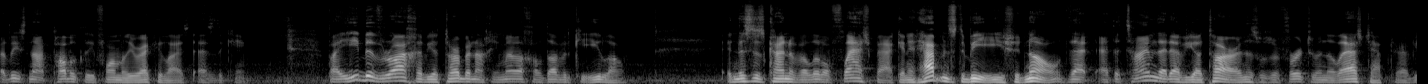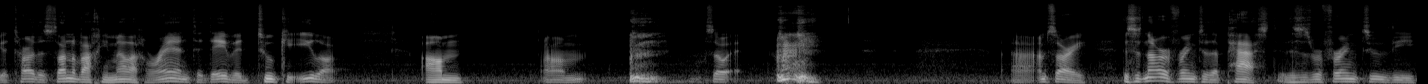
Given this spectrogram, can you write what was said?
at least not publicly formally recognized as the king. And this is kind of a little flashback, and it happens to be, you should know, that at the time that Evyatar, and this was referred to in the last chapter, Evyatar, the son of Achimelech, ran to David to Keilah. Um, um, so, uh, I'm sorry, this is not referring to the past. This is referring to the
